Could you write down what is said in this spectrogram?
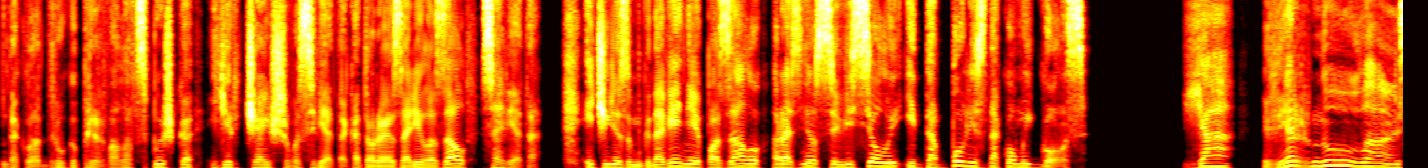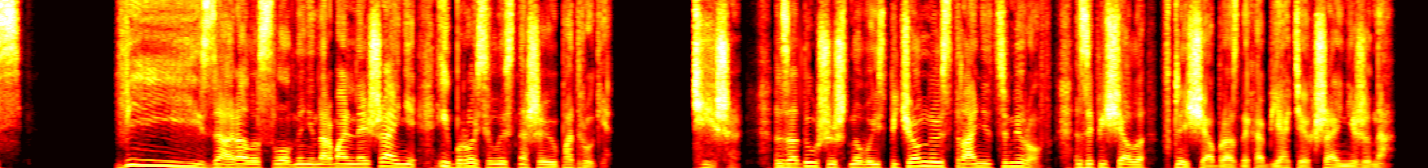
Доклад друга прервала вспышка ярчайшего света, которая озарила зал совета. И через мгновение по залу разнесся веселый и до боли знакомый голос. «Я вернулась!» «Ви!» — заорала словно ненормальная Шайни и бросилась на шею подруги. «Тише! Задушишь новоиспеченную страницу миров!» — запищала в клещеобразных объятиях Шайни жена.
